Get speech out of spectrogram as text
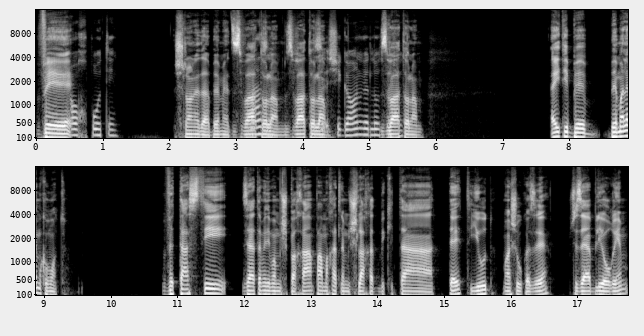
ושלא אוח פוטין. נדע, באמת, זוועת? עולם, זוועת עולם, זה שיגעון גדלות. זוועת עולם. הייתי ב- במלא מקומות. וטסתי, זה היה תמיד עם המשפחה, פעם אחת למשלחת בכיתה ט', י', משהו כזה, שזה היה בלי הורים,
